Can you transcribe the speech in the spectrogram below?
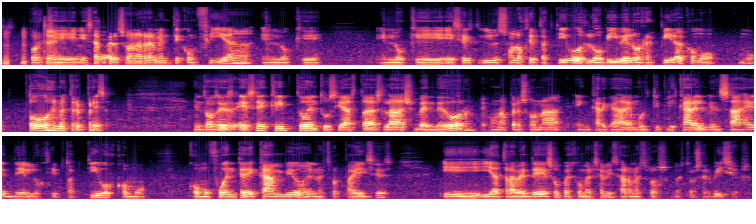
Porque esa persona realmente confía en lo que, en lo que es son los criptoactivos, lo vive, lo respira como, como todos en nuestra empresa. Entonces, ese cripto entusiasta slash vendedor es una persona encargada de multiplicar el mensaje de los criptoactivos como, como fuente de cambio en nuestros países y, y, a través de eso, pues comercializar nuestros, nuestros servicios.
